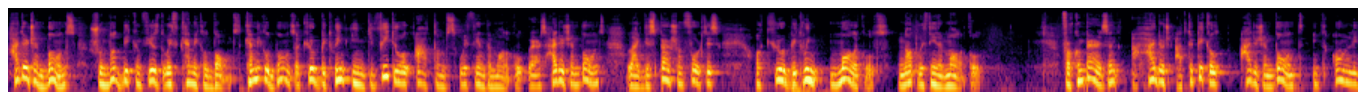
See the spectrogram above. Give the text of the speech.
Hydrogen bonds should not be confused with chemical bonds. Chemical bonds occur between individual atoms within the molecule, whereas hydrogen bonds, like dispersion forces, occur between molecules, not within a molecule. For comparison, a, hydrogen, a typical hydrogen bond is only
